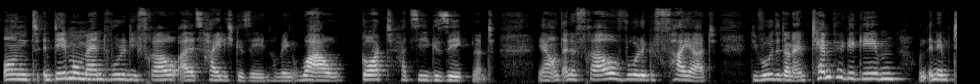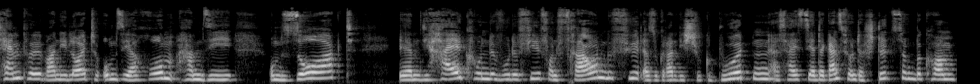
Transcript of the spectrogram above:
und in dem Moment wurde die Frau als heilig gesehen. Von wegen, wow, Gott hat sie gesegnet. Ja, und eine Frau wurde gefeiert. Die wurde dann einem Tempel gegeben und in dem Tempel waren die Leute um sie herum, haben sie umsorgt. Ähm, die Heilkunde wurde viel von Frauen geführt, also gerade die Geburten. Das heißt, sie hatte ganz viel Unterstützung bekommen.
